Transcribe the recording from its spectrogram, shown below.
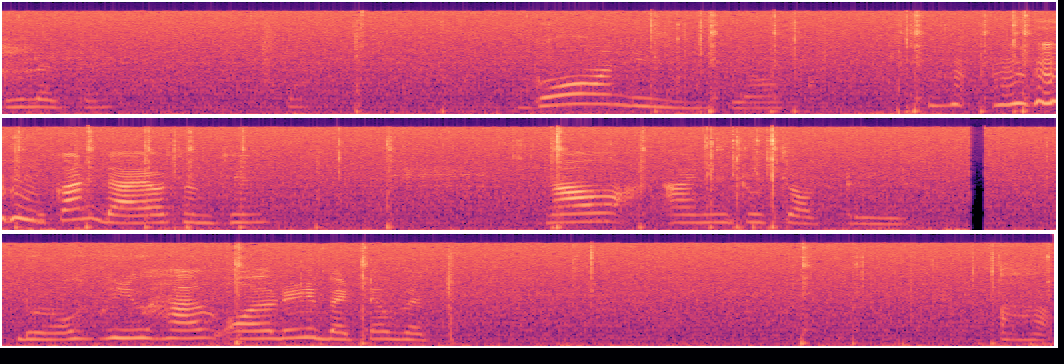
Do like that. Go on the block. You can't die or something. Now I need to chop trees. Bro, you have already better with. Uh-huh.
